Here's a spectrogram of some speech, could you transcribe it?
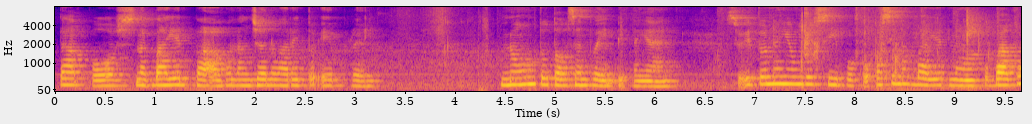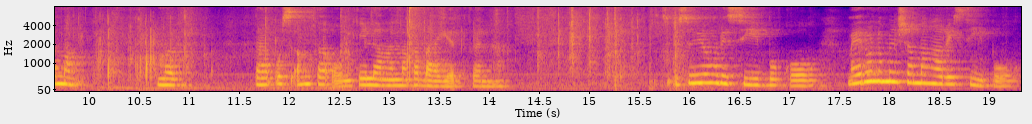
Tapos, nagbayad pa ako ng January to April noong 2020. Ayan. So, ito na yung resibo ko. Kasi nagbayad na ako. Bago mag, mag tapos ang taon, kailangan makabayad ka na. So, ito yung resibo ko. Mayroon naman siyang mga resibo.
